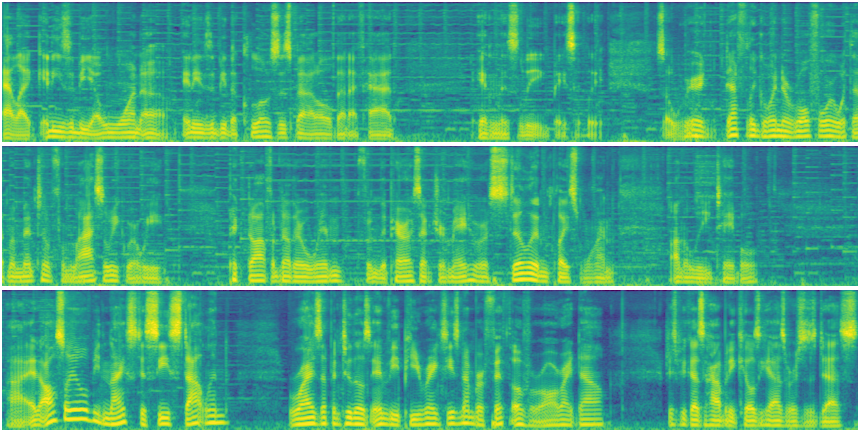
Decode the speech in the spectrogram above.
at like, it needs to be a 1-0. It needs to be the closest battle that I've had in this league, basically. So we're definitely going to roll forward with that momentum from last week where we picked off another win from the Paris Saint Germain, who are still in place one on the league table. Uh, and also, it will be nice to see Stoutland rise up into those MVP ranks. He's number fifth overall right now, just because of how many kills he has versus deaths.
